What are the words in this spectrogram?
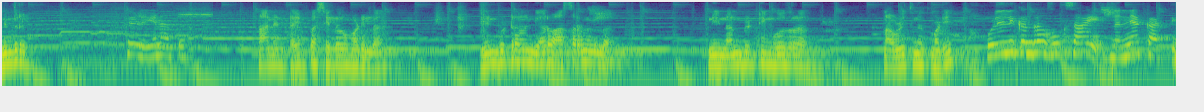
ನಿಂದ್ರಿ. ಹೇಳಿ ಏನಾತ ನಾನು ನಿನ್ನ ಟೈಮ್ ಪಾಸ್ ಲವ್ ಮಾಡಿಲ್ಲ. ನಿನ್ನ ಬಿಟ್ರೆ ನಂಗೆ ಯಾರೂ ಆಸರನೂ ಇಲ್ಲ. ನೀ ನನ್ನ ಬಿಟ್ಟು ಹಿಂಗೆ ಹೋದ್ರೆ ನಾ ಉಳಿತೀನಂತ ಮಾಡಿ. ಉಳಿಲಿಕ್ಕಂದ್ರೆ ಹೋಗಿ ಸಾಯಿ. ನನ್ಯಾಕೆ ಕಾಡ್ತಿ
